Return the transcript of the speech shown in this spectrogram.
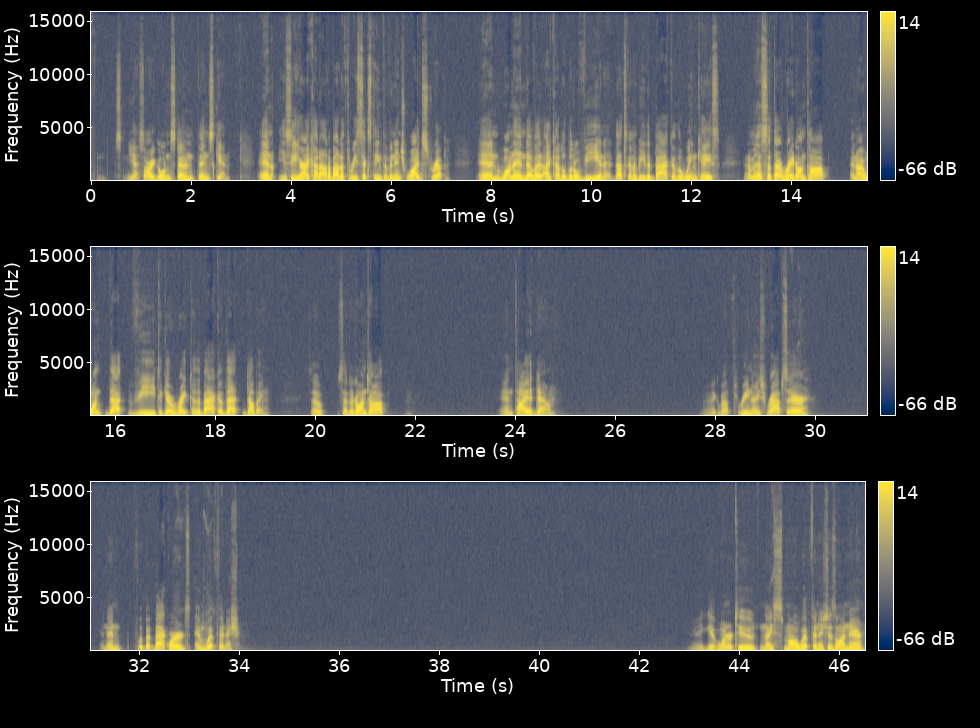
yeah, sorry, golden stone thin skin. And you see here, I cut out about a 3 16th of an inch wide strip. And one end of it, I cut a little V in it. That's going to be the back of the wing case. And I'm going to set that right on top. And I want that V to go right to the back of that dubbing. So set it on top and tie it down. Make about three nice wraps there and then flip it backwards and whip finish. Get one or two nice small whip finishes on there.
